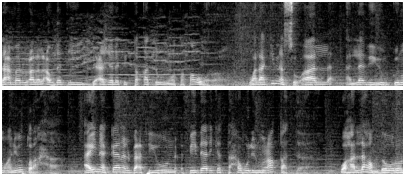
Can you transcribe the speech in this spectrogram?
تعمل على العودة بعجلة التقدم والتطور. ولكن السؤال الذي يمكن أن يطرح أين كان البعثيون في ذلك التحول المعقد؟ وهل لهم دور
